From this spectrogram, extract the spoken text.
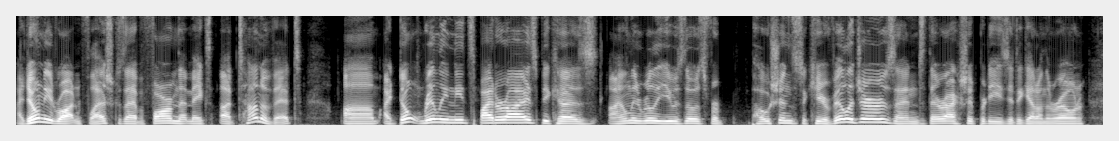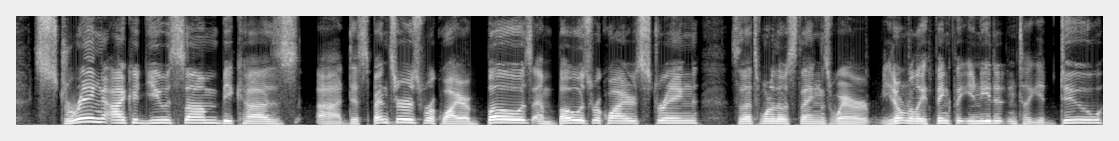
I don't need rotten flesh because I have a farm that makes a ton of it. Um, I don't really need spider eyes because I only really use those for potions to cure villagers, and they're actually pretty easy to get on their own. String, I could use some because uh, dispensers require bows, and bows require string. So that's one of those things where you don't really think that you need it until you do.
